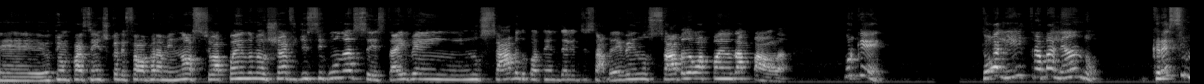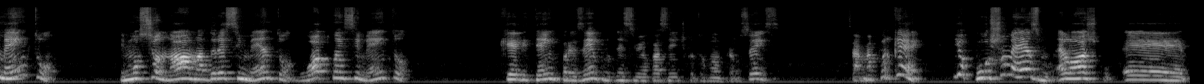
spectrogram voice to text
é, eu tenho um paciente que ele fala para mim: Nossa, eu apanho do meu chefe de segunda a sexta. Aí vem no sábado, que eu atendo dele de sábado. Aí vem no sábado, eu apanho da Paula. Por quê? Estou ali trabalhando. Crescimento emocional, amadurecimento, o autoconhecimento. que ele tem, por exemplo, desse meu paciente que eu estou falando para vocês, sabe? Mas por quê? E eu puxo mesmo, é lógico. É,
